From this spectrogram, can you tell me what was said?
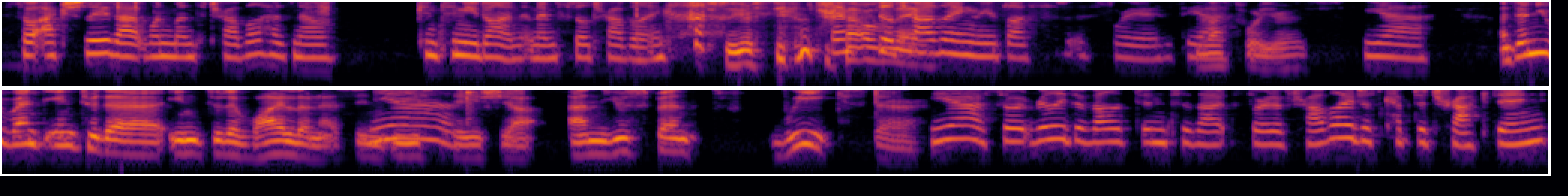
So actually, that one month travel has now continued on, and I'm still traveling. So you're still traveling. I'm still traveling these last four years. Yeah, last four years. yeah, And then you went into the into the wilderness in Yeah. East Asia, and you spent weeks there. yeah. So it really developed into that sort of travel. I just kept attracting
